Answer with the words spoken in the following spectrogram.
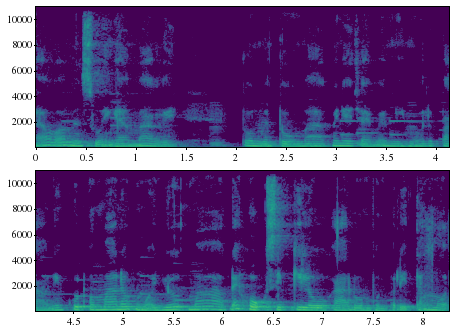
คะว่ามันสวยงามมากเลย ต้นมันโตมากไม่แน่ใจว่ามีหัวหรือเปล่านี่ขุดออกมาแล้วหัวเยอะมากได้ 60 กิโลค่ะรวมผลผลิตทั้งหมด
